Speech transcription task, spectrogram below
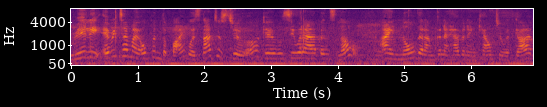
really, every time I open the Bible, it's not just to, oh, okay, we'll see what happens. No, mm-hmm. I know that I'm going to have an encounter with God,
